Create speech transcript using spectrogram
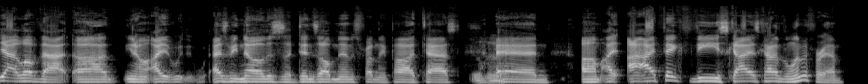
Yeah, I love that. Uh, you know, I as we know, this is a Denzel Mims friendly podcast, mm-hmm. and um, I I think the sky is kind of the limit for him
